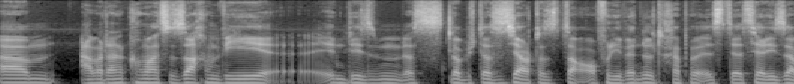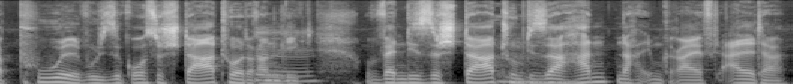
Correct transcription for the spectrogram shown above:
Ähm, aber dann kommen halt so Sachen wie in diesem, das glaube ich, das ist ja auch, das ist da auch, wo die Wendeltreppe ist, da ist ja dieser Pool, wo diese große Statue dran liegt. Und wenn diese Statue mit dieser Hand nach ihm greift, Alter.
